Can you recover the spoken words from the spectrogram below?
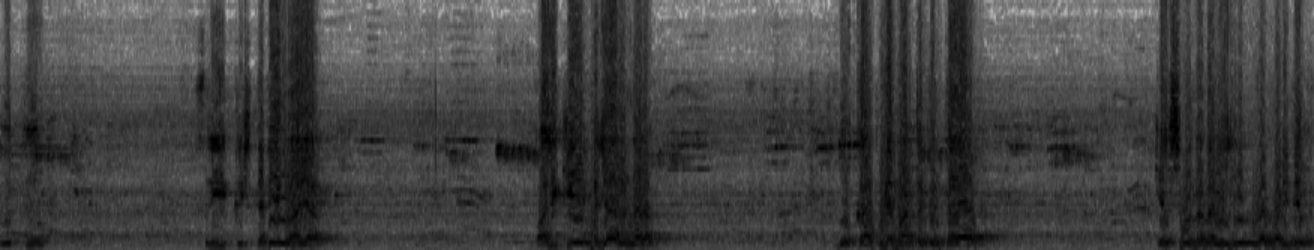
ಇವತ್ತು ಶ್ರೀ ಕೃಷ್ಣದೇವರಾಯ ಪಾಲಿಕೆ ಬಜಾರನ್ನ ಲೋಕಾರ್ಪಣೆ ಮಾಡತಕ್ಕಂಥ ಕೆಲಸವನ್ನ ನಾವೆಲ್ಲರೂ ಕೂಡ ಮಾಡಿದ್ದೇವೆ.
